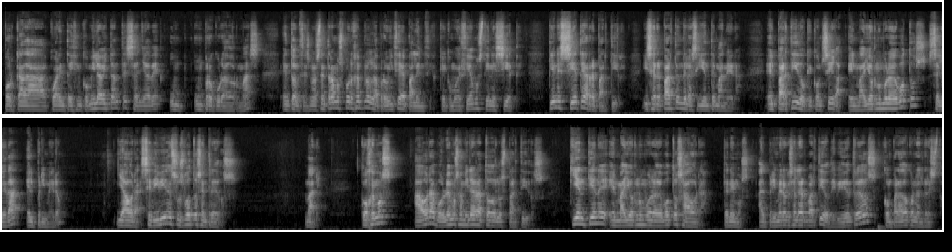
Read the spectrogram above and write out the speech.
Por cada 45.000 habitantes se añade un, un procurador más. Entonces, nos centramos, por ejemplo, en la provincia de Palencia, que como decíamos tiene 7. Tiene 7 a repartir y se reparten de la siguiente manera. El partido que consiga el mayor número de votos se le da el primero. Y ahora, se dividen sus votos entre dos. Vale. Cogemos, ahora volvemos a mirar a todos los partidos. ¿Quién tiene el mayor número de votos ahora? Tenemos al primero que se le ha repartido dividido entre dos comparado con el resto.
